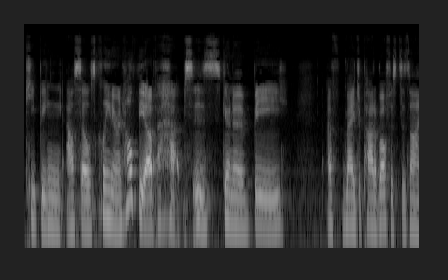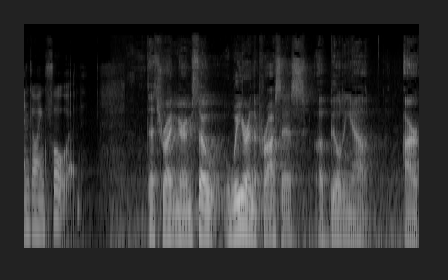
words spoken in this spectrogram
keeping ourselves cleaner and healthier perhaps is going to be a major part of office design going forward that's right miriam so we are in the process of building out our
